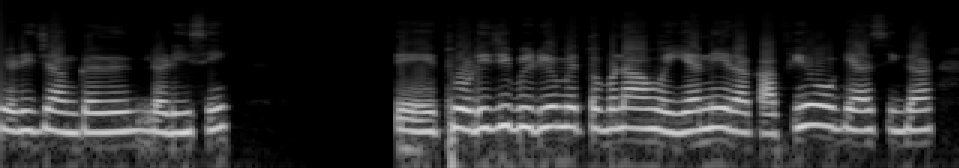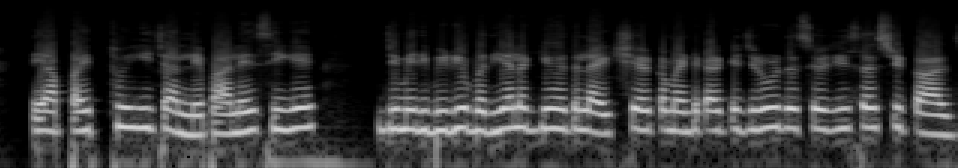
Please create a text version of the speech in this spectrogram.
ਜਿਹੜੀ ਜੰਗ ਲੜੀ ਸੀ। ਤੇ ਥੋੜੀ ਜੀ ਵੀਡੀਓ ਮੇਰੇ ਤੋਂ ਬਣਾ ਹੋਈ ਆ, ਹਨੇਰਾ ਕਾਫੀ ਹੋ ਗਿਆ ਸੀਗਾ ਤੇ ਆਪਾਂ ਇੱਥੋਂ ਹੀ ਚਾਲੇ ਪਾ ਲਏ ਸੀਗੇ। ਜੇ ਮੇਰੀ ਵੀਡੀਓ ਵਧੀਆ ਲੱਗੀ ਹੋਵੇ ਤਾਂ ਲਾਈਕ ਸ਼ੇਅਰ ਕਮੈਂਟ ਕਰਕੇ ਜਰੂਰ ਦੱਸਿਓ ਜੀ। ਸਤਿ ਸ਼੍ਰੀ ਅਕਾਲ ਜੀ।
